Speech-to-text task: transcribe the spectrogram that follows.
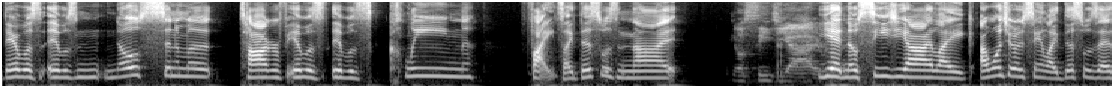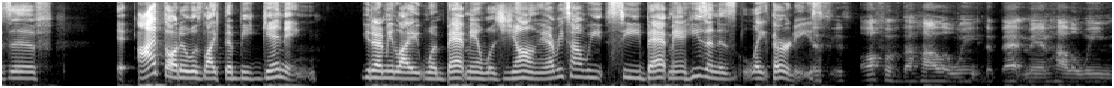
there was it was no no cinematography. It was it was clean fights. Like this was not No CGI. yeah, no CGI. Like I want you to understand like this was as if it, I thought it was like the beginning. You know what I mean? Like when Batman was young. Every time we see Batman, he's in his late 30s. It's, it's off of the Halloween, the Batman Halloween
